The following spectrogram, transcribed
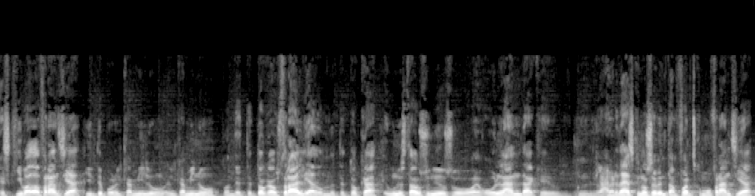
esquivado a Francia, irte por el camino, el camino donde te toca Australia, donde te toca un Estados Unidos o Holanda, que la verdad es que no se ven tan fuertes como Francia,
